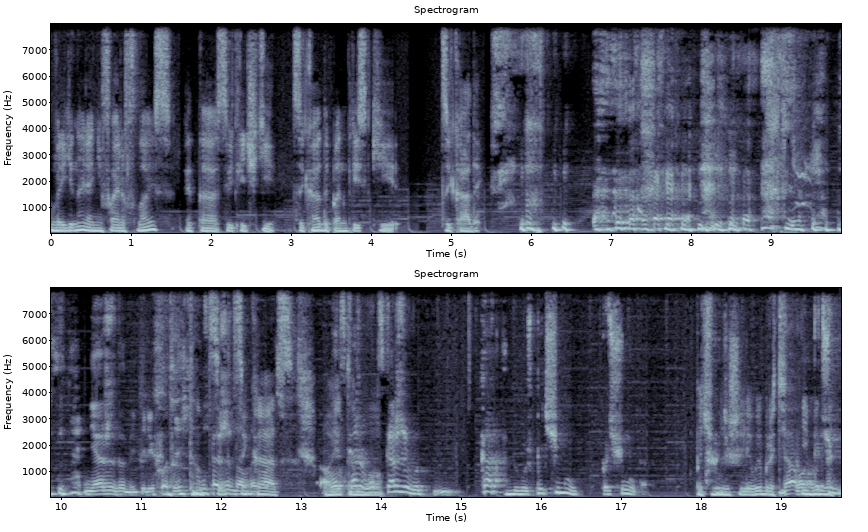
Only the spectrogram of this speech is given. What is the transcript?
В оригинале они Fireflies, это светлячки. Цикады по-английски цикады. Неожиданный переход. Там цикад. А вот скажи, вот скажи, вот как ты думаешь, почему? Почему так? Почему решили выбрать да, именно почему,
